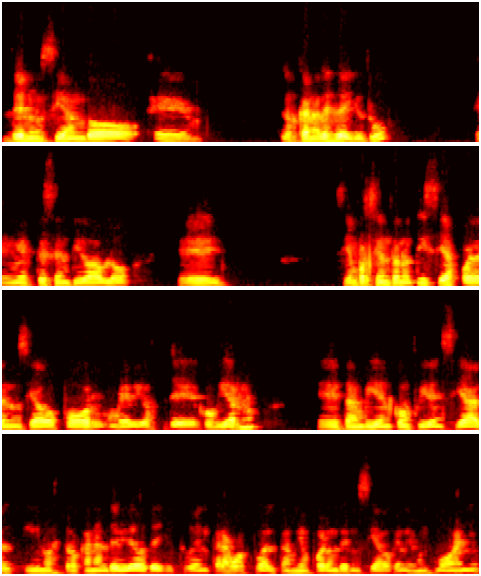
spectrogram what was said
denunciando los canales de YouTube. En este sentido hablo 100% Noticias fue denunciado por medios del gobierno, eh, también Confidencial y nuestro canal de videos de YouTube en Nicaragua Actual también fueron denunciados en el mismo año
